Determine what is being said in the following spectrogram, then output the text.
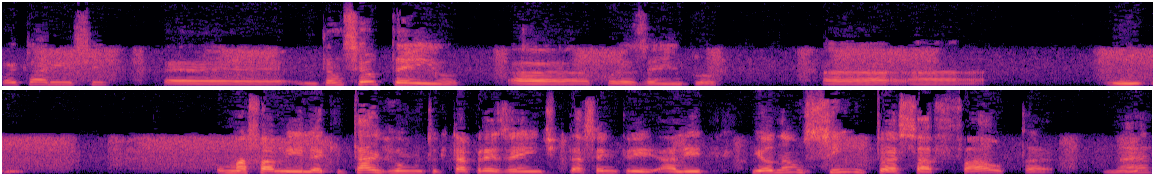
Oi, Clarice. É, então, se eu tenho, ah, por exemplo, uma família que está junto, que está presente, que está sempre ali, e eu não sinto essa falta, né?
